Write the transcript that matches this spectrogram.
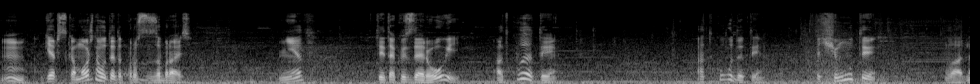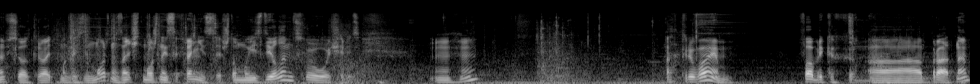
М, Герцога, можно вот это просто забрать? Нет? Ты такой здоровый? Откуда ты? Откуда ты? Почему ты... Ладно, все, открывать магазин можно, значит, можно и сохраниться. Что мы и сделаем, в свою очередь. Угу. Открываем. В фабриках а, обратно.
